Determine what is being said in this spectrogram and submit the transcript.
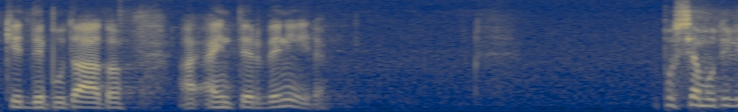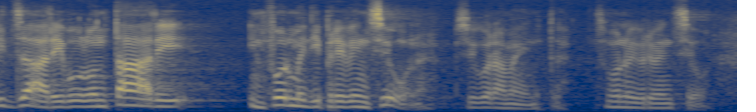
chi è deputato a, a intervenire. Possiamo utilizzare i volontari in forme di prevenzione, sicuramente, di prevenzione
